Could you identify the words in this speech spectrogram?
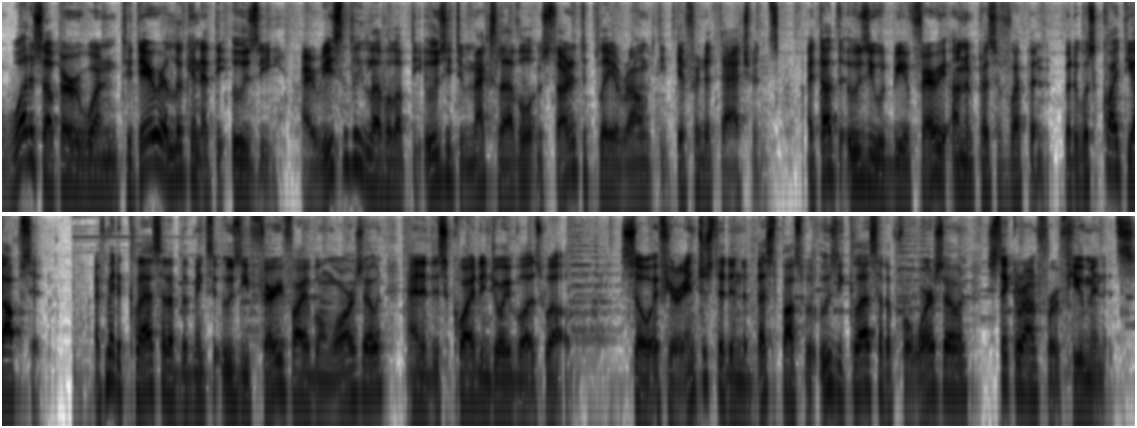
What is up everyone, today we're looking at the Uzi. I recently leveled up the Uzi to max level and started to play around with the different attachments. I thought the Uzi would be a very unimpressive weapon, but it was quite the opposite. I've made a class setup that makes the Uzi very viable in Warzone and it is quite enjoyable as well. So if you're interested in the best possible Uzi class setup for Warzone, stick around for a few minutes.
